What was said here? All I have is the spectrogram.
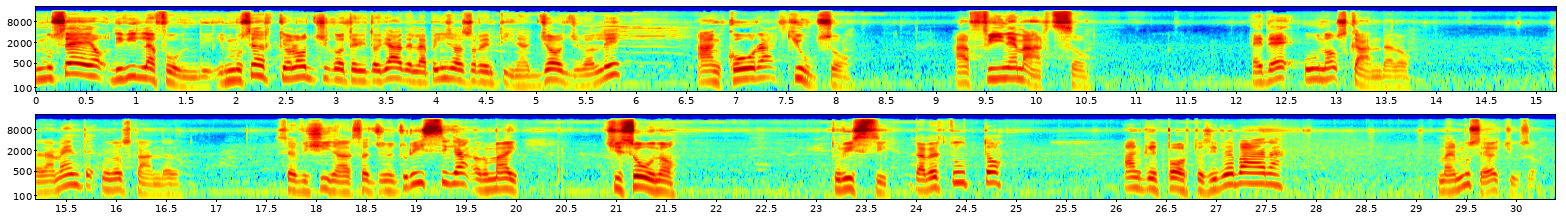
Il museo di Villa Fondi, il museo archeologico territoriale della penisola sorrentina George Vallée ancora chiuso a fine marzo ed è uno scandalo, veramente uno scandalo. Si avvicina la stagione turistica, ormai ci sono turisti dappertutto, anche il porto si prepara ma il museo è chiuso.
